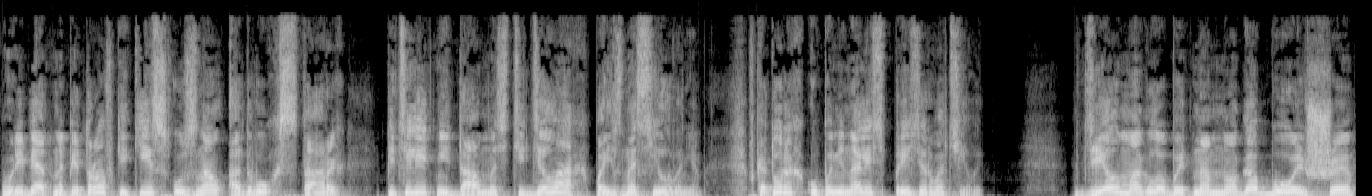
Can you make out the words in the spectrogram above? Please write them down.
У ребят на Петровке Кис узнал о двух старых, пятилетней давности делах по изнасилованиям, в которых упоминались презервативы. Дел могло быть намного больше,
